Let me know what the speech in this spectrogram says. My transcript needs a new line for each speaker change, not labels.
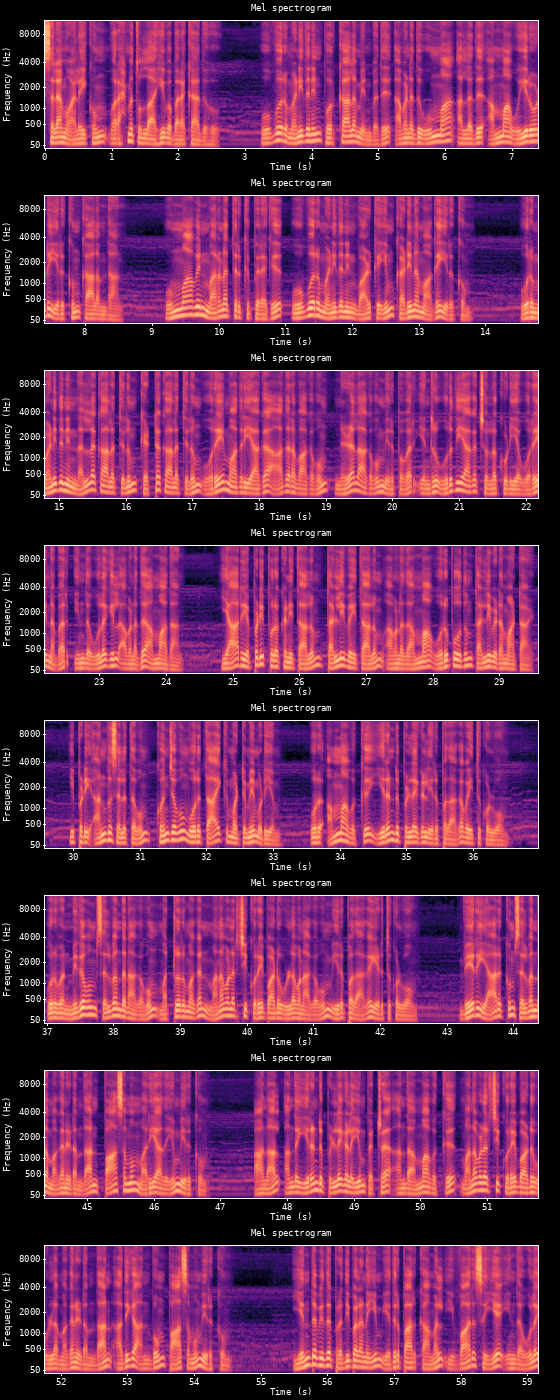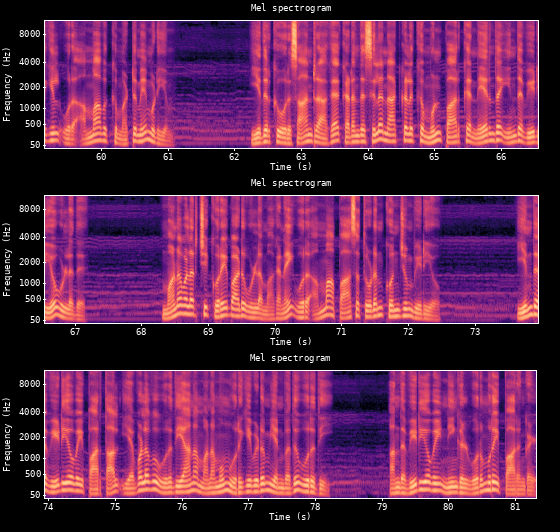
அஸ்ஸலாமு அலைக்கும் வரஹமத்துல்லாஹி வபரகாதுஹு. ஒவ்வொரு மனிதனின் பொற்காலம் என்பது அவனது உம்மா அல்லது அம்மா உயிரோடு இருக்கும் காலம்தான். உம்மாவின் மரணத்திற்குப் பிறகு ஒவ்வொரு மனிதனின் வாழ்க்கையும் கடினமாக இருக்கும். ஒரு மனிதனின் நல்ல காலத்திலும் கெட்ட காலத்திலும் ஒரே மாதிரியாக ஆதரவாகவும் நிழலாகவும் இருப்பவர் என்று உறுதியாகச் சொல்லக்கூடிய ஒரே நபர் இந்த உலகில் அவனது அம்மாதான். யார் எப்படி புறக்கணித்தாலும் தள்ளி வைத்தாலும் அவனது அம்மா ஒருபோதும் தள்ளிவிட மாட்டாள் இப்படி அன்பு செலுத்தவும் கொஞ்சவும் ஒரு தாய்க்கு மட்டுமே முடியும். ஒரு அம்மாவுக்கு இரண்டு பிள்ளைகள் இருப்பதாக வைத்துக்கொள்வோம். ஒருவன் மிகவும் செல்வந்தனாகவும் மற்றொரு மகன் மனவளர்ச்சி குறைபாடு உள்ளவனாகவும் இருப்பதாக எடுத்துக்கொள்வோம். வேறு யாருக்கும் செல்வந்த மகனிடம்தான் பாசமும் மரியாதையும் இருக்கும். ஆனால் அந்த இரண்டு பிள்ளைகளையும் பெற்ற அந்த அம்மாவுக்கு மனவளர்ச்சி குறைபாடு உள்ள மகனிடம்தான் அதிக அன்பும் பாசமும் இருக்கும். எந்தவித பிரதிபலனையும் எதிர்பார்க்காமல் இவ்வாறு செய்ய இந்த உலகில் ஒரு அம்மாவுக்கு மட்டுமே முடியும். இதற்கு ஒரு சான்றாக கடந்த சில நாட்களுக்கு முன் பார்க்க நேர்ந்த இந்த வீடியோ உள்ளது. மனவளர்ச்சி குறைபாடு உள்ள மகனை ஒரு அம்மா பாசத்துடன் கொஞ்சும் வீடியோ. இந்த வீடியோவை பார்த்தால் எவ்வளவு உறுதியான மனமும் உருகிவிடும் என்பது உறுதி. அந்த வீடியோவை நீங்கள் ஒருமுறை பாருங்கள்.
